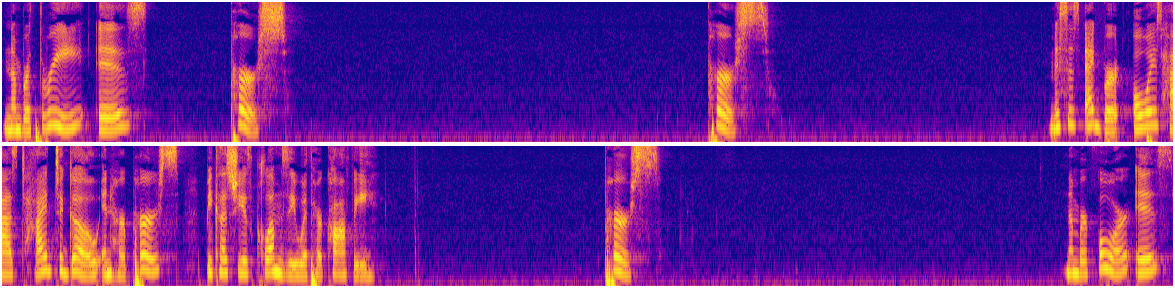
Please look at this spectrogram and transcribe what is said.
Number three is purse. Purse. Mrs. Egbert always has Tide to go in her purse because she is clumsy with her coffee. Purse. Number four is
